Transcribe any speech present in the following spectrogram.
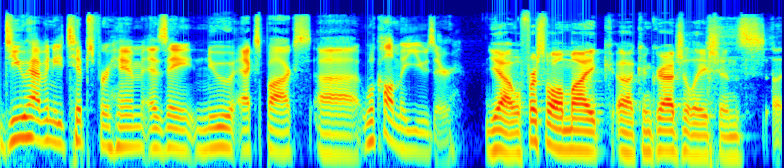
Do you have any tips for him as a new Xbox? Uh, we'll call him a user. Yeah, well, first of all, Mike, uh, congratulations. uh,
